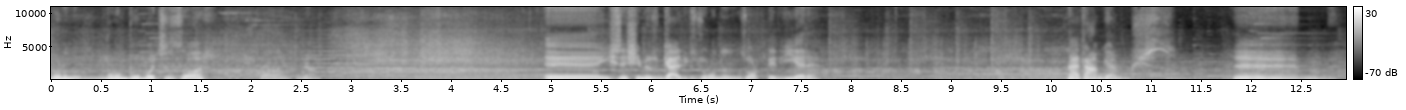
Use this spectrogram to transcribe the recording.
Bunun, bunun bombacısı var. Falan filan. Ee, işte şimdi geldik Zurna'nın zor dediği yere. Ha tamam gelmemişiz. Hmm.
